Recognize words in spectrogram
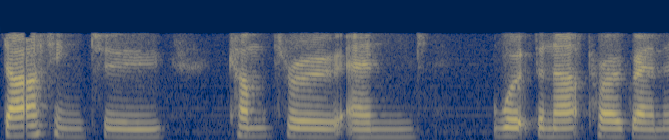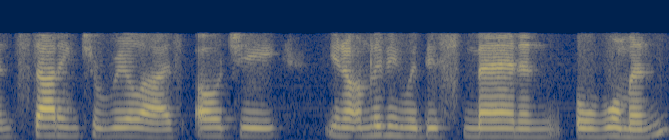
starting to come through and work the NARP program and starting to realise, oh gee, you know, I'm living with this man and or woman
